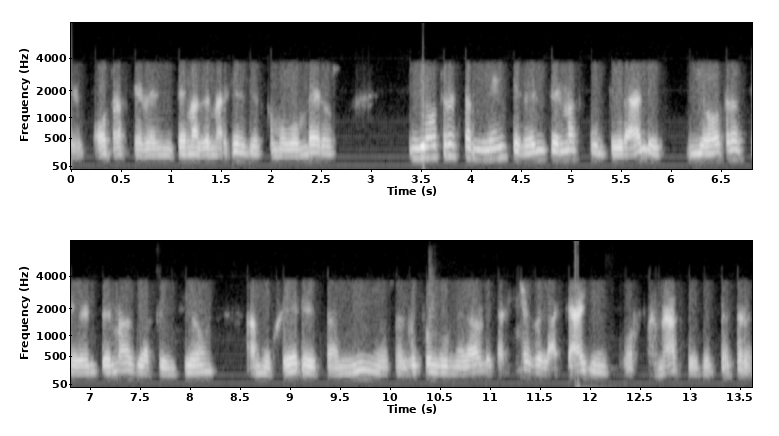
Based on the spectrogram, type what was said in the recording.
Mao, otras que ven temas de emergencias como bomberos, y otras también que ven temas culturales, y otras que ven temas de atención a mujeres, a niños, a grupos vulnerables, a niños de la calle, orfanatos, etcétera.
